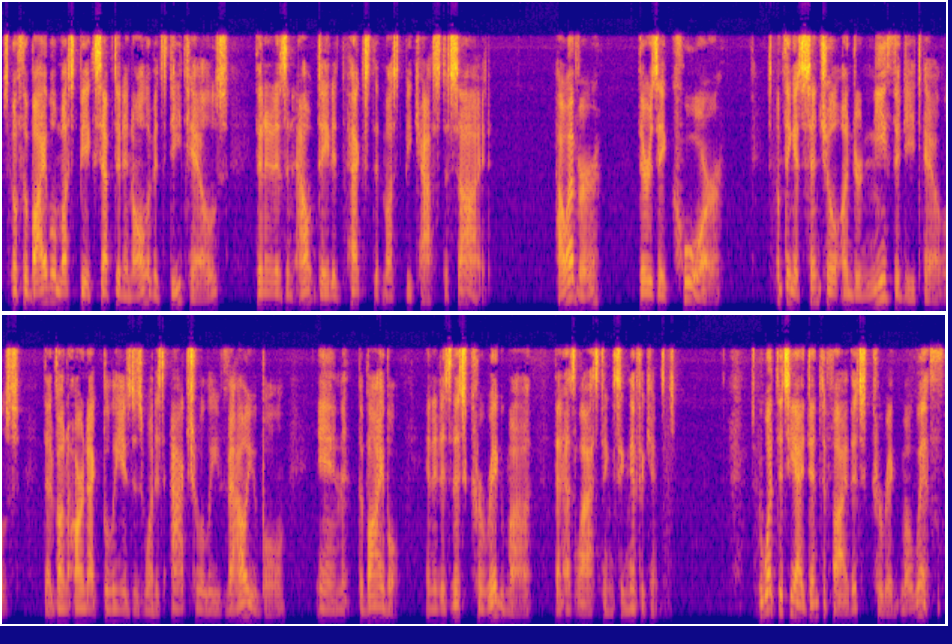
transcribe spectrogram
So if the Bible must be accepted in all of its details, then it is an outdated text that must be cast aside. However, there is a core something essential underneath the details that von Harnack believes is what is actually valuable in the Bible. And it is this kerygma that has lasting significance. So, what does he identify this kerygma with?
